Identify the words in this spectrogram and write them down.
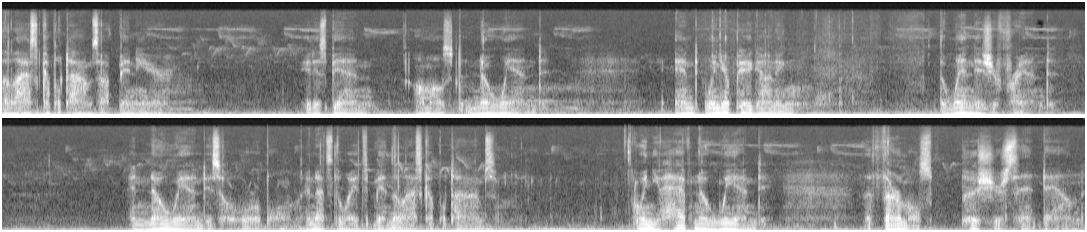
the last couple times I've been here, it has been almost no wind. And when you're pig hunting, the wind is your friend. And no wind is horrible. And that's the way it's been the last couple times. When you have no wind, the thermals push your scent down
